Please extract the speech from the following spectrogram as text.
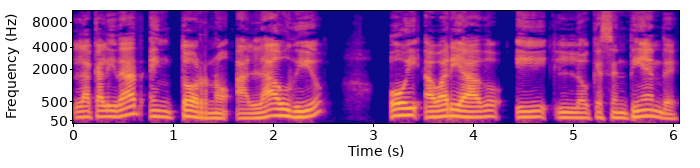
la calidad en torno al audio hoy ha variado y lo que se entiende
